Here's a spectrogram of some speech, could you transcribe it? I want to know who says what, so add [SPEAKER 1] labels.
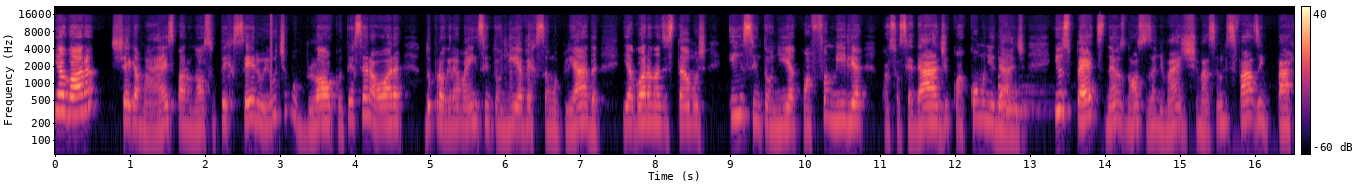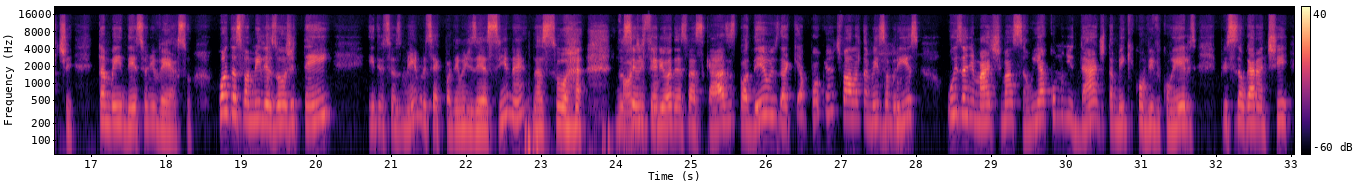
[SPEAKER 1] E agora chega mais para o nosso terceiro e último bloco, terceira hora do programa Em Sintonia, versão ampliada. E agora nós estamos em sintonia com a família, com a sociedade, com a comunidade. E os pets, né, os nossos animais de estimação, eles fazem parte também desse universo. Quantas famílias hoje têm entre seus membros, se é que podemos dizer assim, né? Na sua, no Pode seu ser. interior das suas casas. Podemos, daqui a pouco a gente fala também sobre isso. Os animais de estimação e a comunidade também que convive com eles precisam garantir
